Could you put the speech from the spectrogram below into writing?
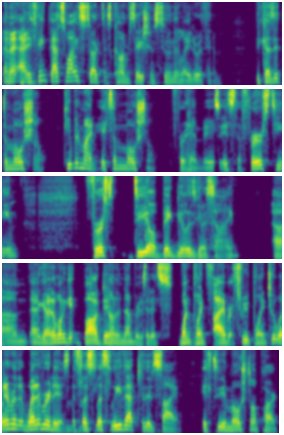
And I, I think that's why I start this conversation sooner than later with him because it's emotional. Keep in mind, it's emotional for him. It's it's the first team, first deal, big deal he's going to sign. Um, and again, I don't want to get bogged down in the numbers that it's 1.5 or 3.2, whatever that whatever it is. Let's let's let's leave that to the side. It's the emotional part,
